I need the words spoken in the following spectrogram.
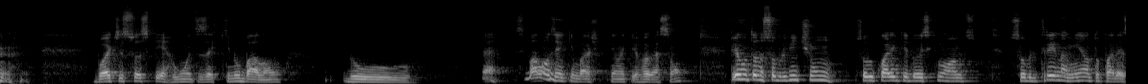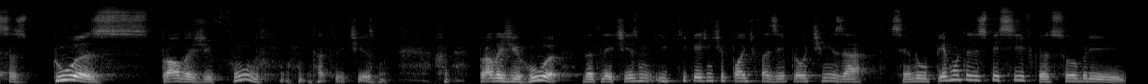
bote suas perguntas aqui no balão do... É, esse balãozinho aqui embaixo que tem uma interrogação, perguntando sobre 21, sobre 42 quilômetros sobre treinamento para essas duas provas de fundo do atletismo, provas de rua do atletismo e o que, que a gente pode fazer para otimizar, sendo perguntas específicas sobre,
